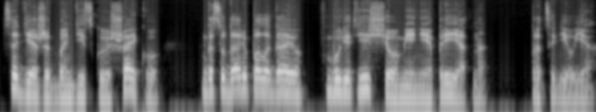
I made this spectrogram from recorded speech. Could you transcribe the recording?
содержит бандитскую шайку, государю, полагаю, будет еще менее приятно», – процедил я.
